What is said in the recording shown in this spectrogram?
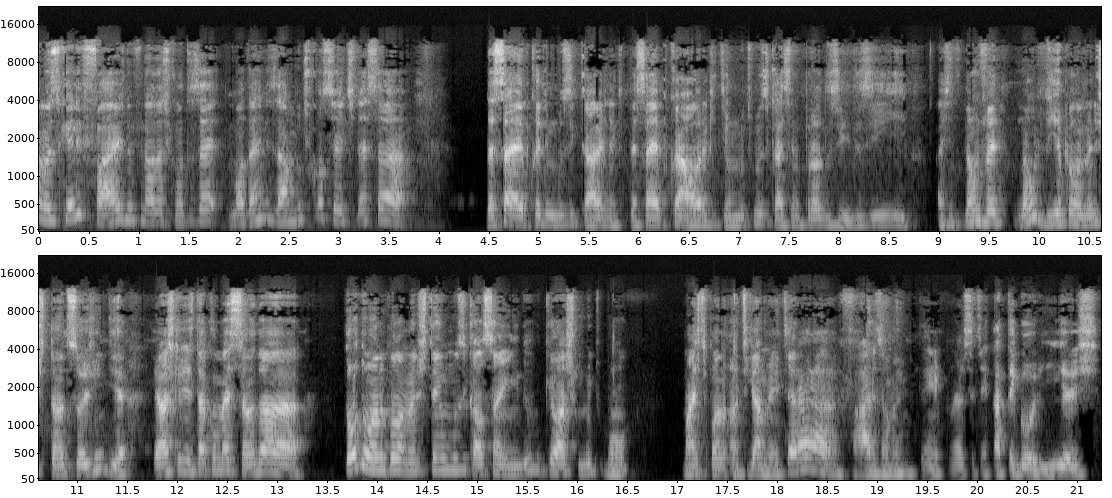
Não, mas o que ele faz, no final das contas, é modernizar muitos conceitos dessa, dessa época de musicais, né? Dessa época a hora que tinham muitos musicais sendo produzidos e a gente não vê, não via pelo menos tantos hoje em dia. Eu acho que a gente está começando a todo ano pelo menos tem um musical saindo, o que eu acho muito bom. Mas tipo, antigamente era vários ao mesmo tempo, né? Você tinha categorias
